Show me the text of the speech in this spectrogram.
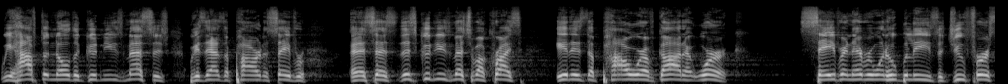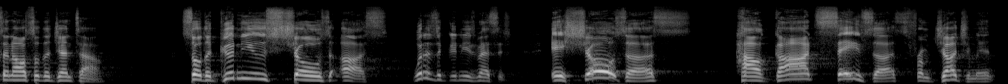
We have to know the good news message because it has the power to save. And it says, this good news message about Christ, it is the power of God at work, saving everyone who believes, the Jew first and also the Gentile. So the good news shows us, what is the good news message? It shows us how God saves us from judgment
